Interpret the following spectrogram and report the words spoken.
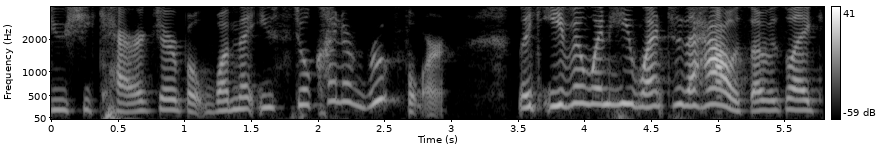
douchey character, but one that you still kind of root for. Like even when he went to the house, I was like,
